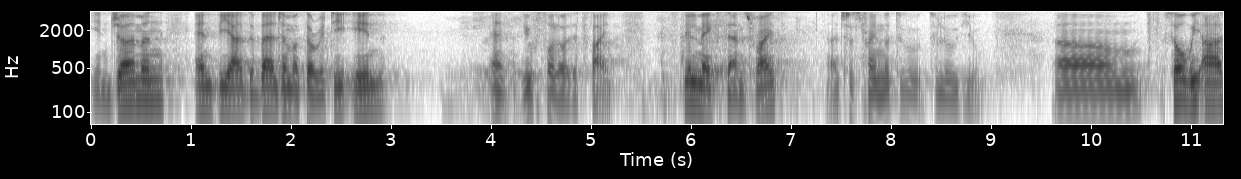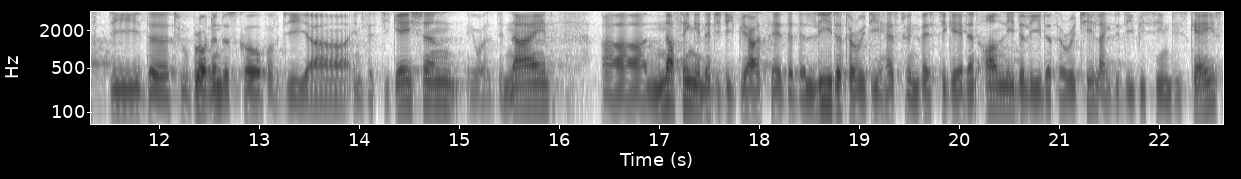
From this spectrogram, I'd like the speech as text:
in German and via the Belgium authority in, and you follow, that's fine. Still makes sense, right? I'm just trying not to, to lose you. Um, so we asked the, the, to broaden the scope of the uh, investigation. It was denied. Uh, nothing in the GDPR said that the lead authority has to investigate and only the lead authority, like the DPC in this case.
